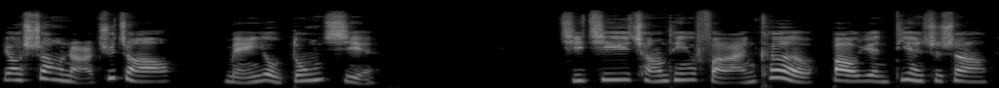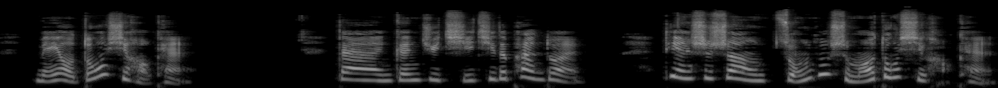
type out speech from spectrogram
要上哪儿去找？没有东西。琪琪常听法兰克抱怨电视上没有东西好看，但根据琪琪的判断，电视上总有什么东西好看。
